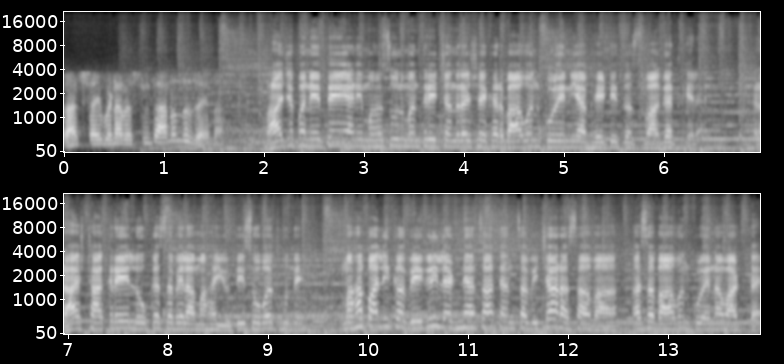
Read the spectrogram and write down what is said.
राजसाहेब येणार असतील तर आनंदच आहे ना भाजप नेते आणि महसूल मंत्री चंद्रशेखर बावनकुळेंनी या भेटीचं स्वागत केलंय. राज ठाकरे लोकसभेला महायुतीसोबत होते. महापालिका वेगळी लढण्याचा त्यांचा विचार असावा असं बावनकुळेंना वाटतंय.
